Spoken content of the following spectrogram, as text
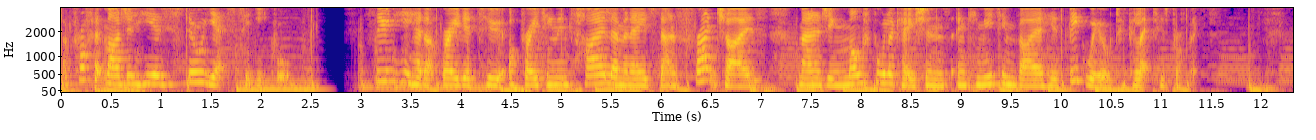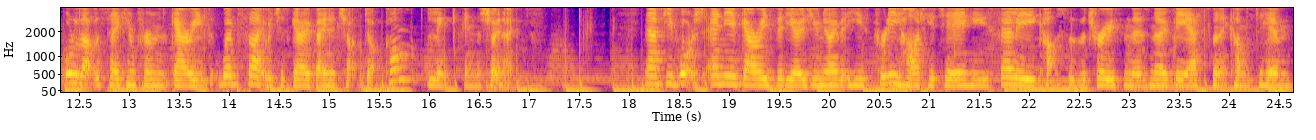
a profit margin he is still yet to equal. Soon he had upgraded to operating an entire lemonade stand franchise, managing multiple locations and commuting via his big wheel to collect his profits. All of that was taken from Gary's website, which is garyvaynerchuk.com, link in the show notes. Now, if you've watched any of Gary's videos, you know that he's pretty hard hitting. He's fairly cuts to the truth, and there's no BS when it comes to him.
